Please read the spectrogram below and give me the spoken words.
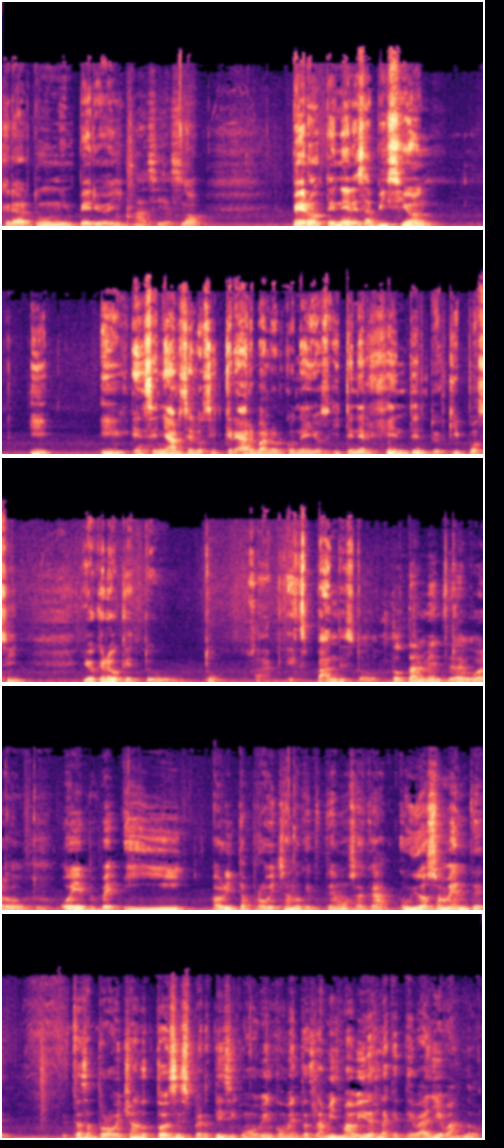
crearte un imperio ahí. Así es. ¿No? Pero tener esa visión y, y enseñárselos y crear valor con ellos y tener gente en tu equipo así, yo creo que tú, tú o sea, expandes todo. Totalmente de acuerdo. Oye, Pepe, y ahorita aprovechando que te tenemos acá, curiosamente, estás aprovechando toda esa expertise y como bien comentas, la misma vida es la que te va llevando.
